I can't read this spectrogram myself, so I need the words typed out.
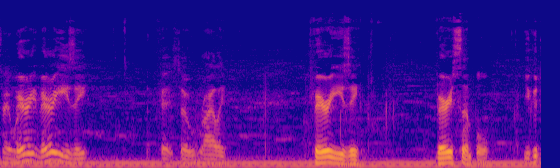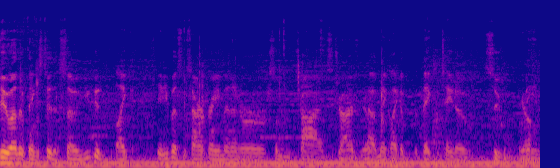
Tell you what, Very, very easy. Okay, so Riley, very easy, very simple. You could do other things to this. So you could like, if you put some sour cream in it or some chives, Chives, yeah. uh, make like a baked potato soup. I mean,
